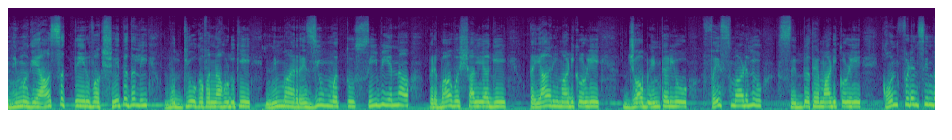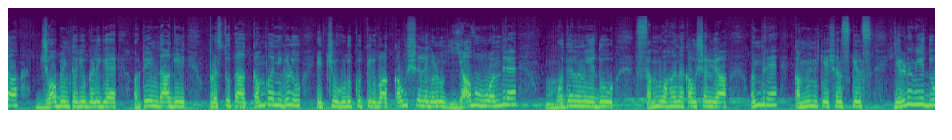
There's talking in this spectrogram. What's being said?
ನಿಮಗೆ ಆಸಕ್ತಿ ಇರುವ ಕ್ಷೇತ್ರದಲ್ಲಿ ಉದ್ಯೋಗವನ್ನ ಹುಡುಕಿ ನಿಮ್ಮ ರೆಸ್ಯೂಮ್ ಮತ್ತು ಸಿ ವಿಯನ್ನು ಪ್ರಭಾವಶಾಲಿಯಾಗಿ ತಯಾರಿ ಮಾಡಿಕೊಳ್ಳಿ. ಜಾಬ್ ಇಂಟರ್ವ್ಯೂ ಫೇಸ್ ಮಾಡಲು ಸಿದ್ಧತೆ ಮಾಡಿಕೊಳ್ಳಿ. ಕಾನ್ಫಿಡೆನ್ಸಿಂದ ಜಾಬ್ ಇಂಟರ್ವ್ಯೂಗಳಿಗೆ ಅಟೆಂಡ್ ಆಗಿ ಪ್ರಸ್ತುತ ಕಂಪನಿಗಳು ಹೆಚ್ಚು ಹುಡುಕುತ್ತಿರುವ ಕೌಶಲ್ಯಗಳು ಯಾವುವು ಅಂದರೆ ಮೊದಲನೆಯದು ಸಂವಹನ ಕೌಶಲ್ಯ, ಅಂದರೆ ಕಮ್ಯುನಿಕೇಷನ್ ಸ್ಕಿಲ್ಸ್ ಎರಡನೆಯದು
